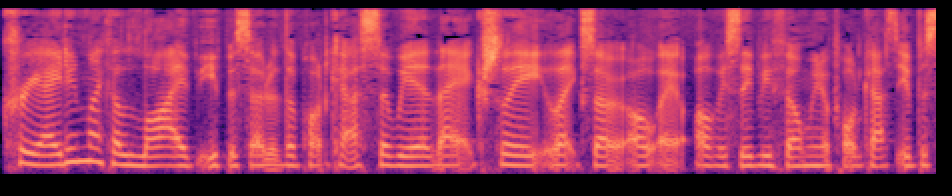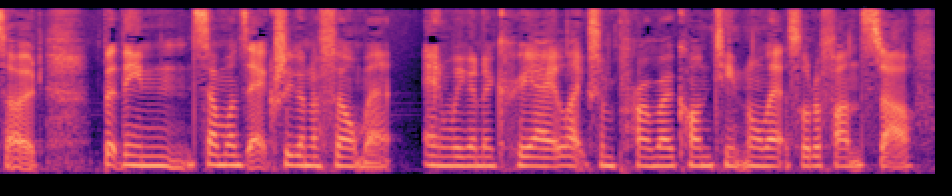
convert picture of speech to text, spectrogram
creating like a live episode of the podcast. So where they actually like, so I'll obviously be filming a podcast episode, but then someone's actually going to film it and we're going to create like some promo content and all that sort of fun stuff.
